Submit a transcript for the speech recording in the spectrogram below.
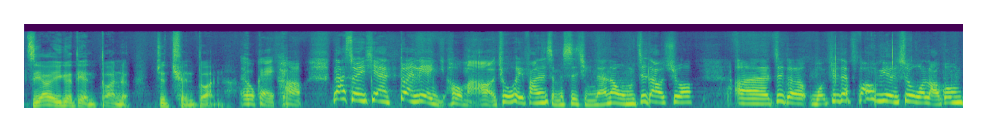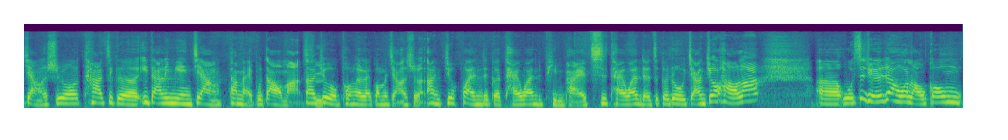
只要有一个点断了，就全断了。OK，好，那所以现在锻炼以后嘛，啊，就会发生什么事情呢？那我们知道说，呃，这个我就在抱怨说，我老公讲说他这个意大利面酱他买不到嘛，那就有朋友来跟我们讲。说，那你就换这个台湾的品牌，吃台湾的这个肉酱就好啦。呃，我是觉得让我老公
